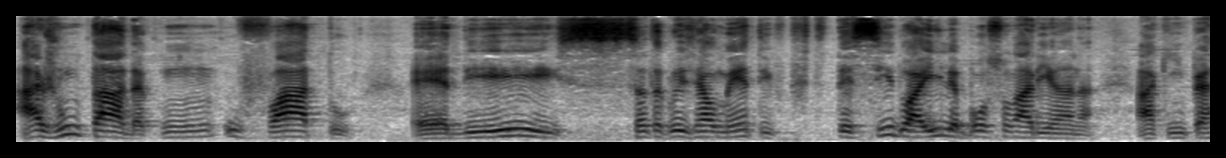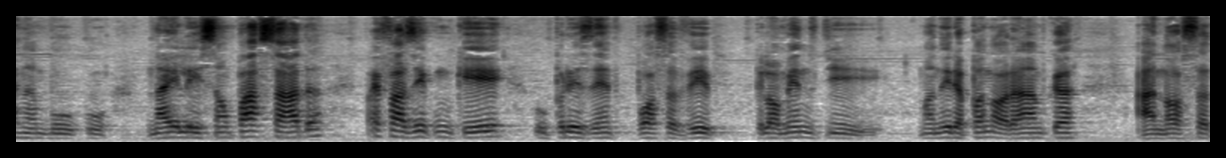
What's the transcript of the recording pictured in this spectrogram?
ajuntada com o fato é, de Santa Cruz realmente ter sido a ilha bolsonariana aqui em Pernambuco na eleição passada, vai fazer com que o presidente possa ver, pelo menos de maneira panorâmica, a nossa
